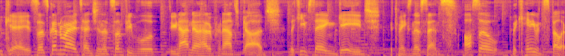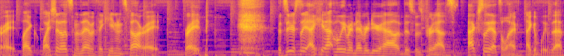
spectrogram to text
Okay, so it's come to my attention that some people do not know how to pronounce Gauge. They keep saying gauge, which makes no sense. Also, they can't even spell it right. Like, why should I listen to them if they can't even spell it right? Right? but seriously, I cannot believe I never knew how this was pronounced. Actually, that's a lie. I can believe that.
